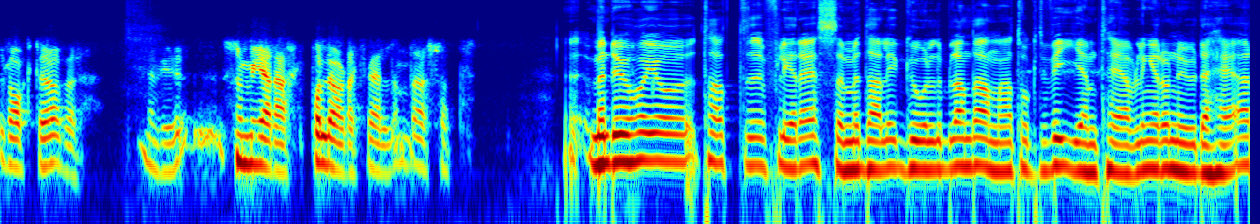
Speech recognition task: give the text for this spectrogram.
rakt över när vi summerar på lördagskvällen där. Så att, men du har ju tagit flera SM-medaljer, guld bland annat, åkt VM-tävlingar och nu det här.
